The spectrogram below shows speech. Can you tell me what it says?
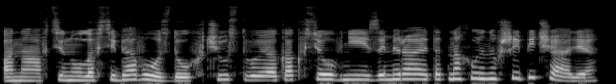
Она втянула в себя воздух, чувствуя, как все в ней замирает от нахлынувшей печали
